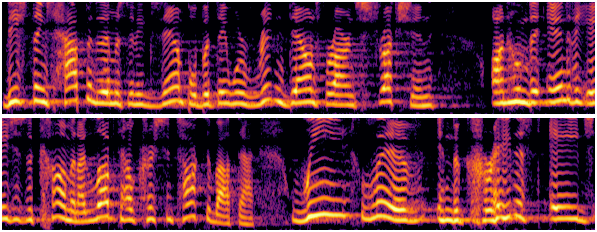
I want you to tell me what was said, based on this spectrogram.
these things happened to them as an example, but they were written down for our instruction on whom the end of the ages have come. And I loved how Christian talked about that. We live in the greatest age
